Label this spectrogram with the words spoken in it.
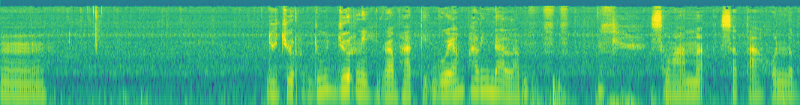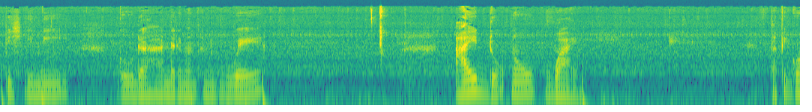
hmm, jujur jujur nih dalam hati gue yang paling dalam. Selama setahun lebih ini gue udahan dari mantan gue. I don't know why. Tapi gue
